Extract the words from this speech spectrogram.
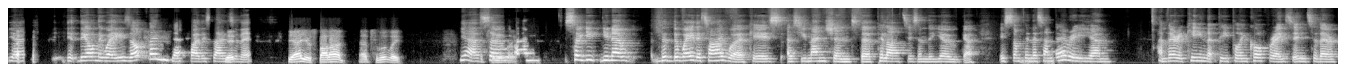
yeah. It, the only way is up then, Jeff, by the sounds it, of it. Yeah, you're spot on. Absolutely. Yeah. Absolutely. So, um, so you you know the the way that I work is, as you mentioned, the Pilates and the yoga is something that I'm very um, I'm very keen that people incorporate into their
